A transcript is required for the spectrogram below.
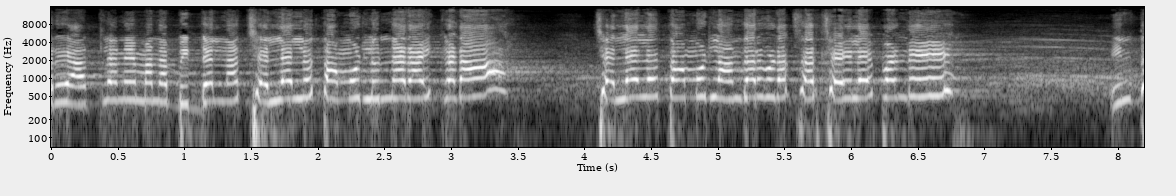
మరి అట్లనే మన బిడ్డలు నా చెల్లెళ్ళు తమ్ముళ్ళు ఉన్నారా ఇక్కడ? చెల్లెళ్ళు తమ్ముళ్ళు అందరు కూడా ఒకసారి చేయలేపండి ఇంత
